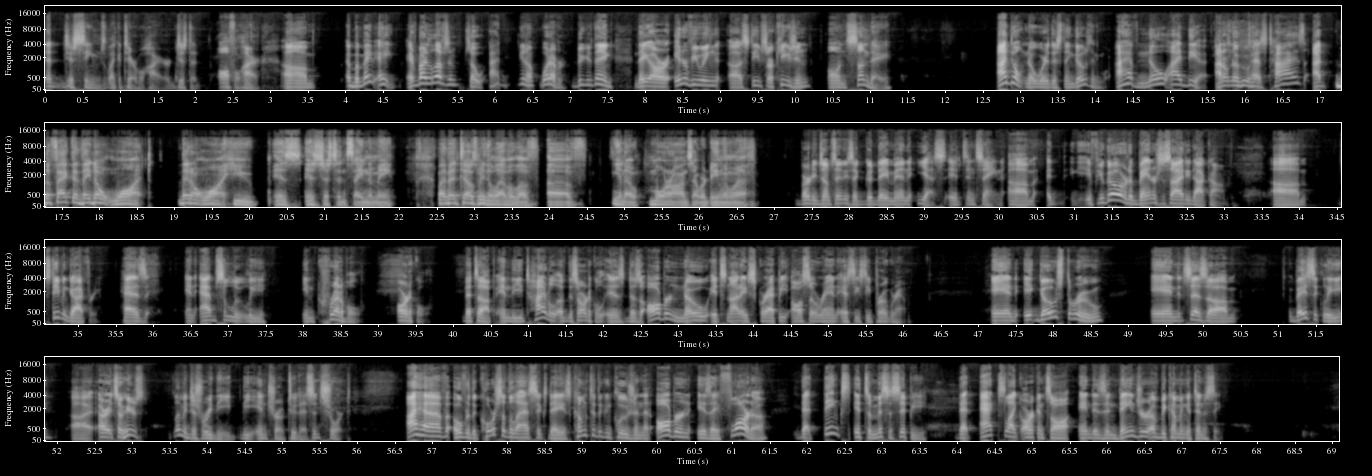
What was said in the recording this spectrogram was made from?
That just seems like a terrible hire, just an awful hire. Um, but maybe hey, everybody loves him, so I you know whatever, do your thing. They are interviewing uh, Steve Sarkisian on Sunday. I don't know where this thing goes anymore. I have no idea. I don't know who has ties. I The fact that they don't want they don't want Hugh is is just insane to me. Like that tells me the level of of you know morons that we're dealing with. Birdie jumps in. He said, Good day, men. Yes, it's insane. Um, if you go over to bannersociety.com, um, Steven Godfrey has an absolutely incredible article that's up. And the title of this article is Does Auburn Know It's Not a Scrappy, also ran SEC program? And it goes through and it says um, basically, uh, all right, so here's, let me just read the, the intro to this. It's short. I have, over the course of the last six days, come to the conclusion that Auburn is a Florida that thinks it's a Mississippi that acts like Arkansas and is in danger of becoming a Tennessee.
